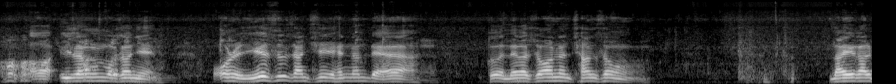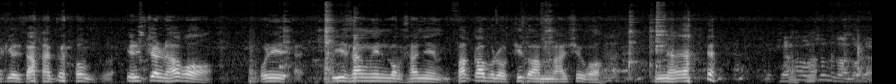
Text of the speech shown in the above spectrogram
어, 이상문 목사님 오늘 예수 잔치 했는데 그 내가 좋아하는 찬송 나의 갈 길 다 가도록 일절 하고 우리 이상민 목사님 밥값으로 기도 한번 하시고 네. 피아노 없으면 나 노래.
